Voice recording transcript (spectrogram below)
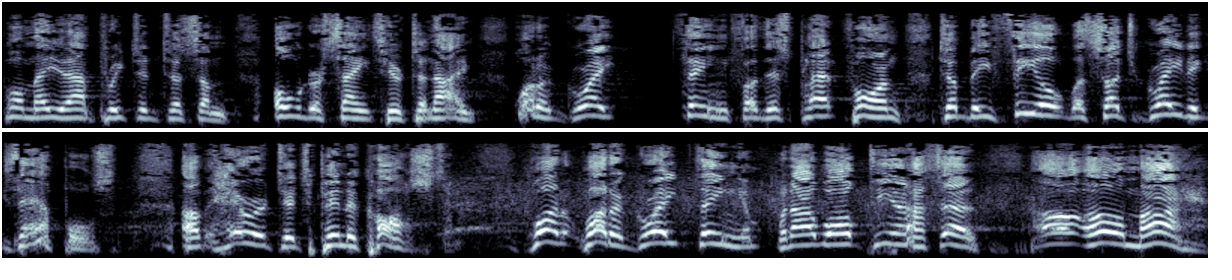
Boy, maybe I'm preaching to some older saints here tonight. What a great thing for this platform to be filled with such great examples of heritage Pentecost. What, what a great thing. When I walked in, I said, oh, oh my,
